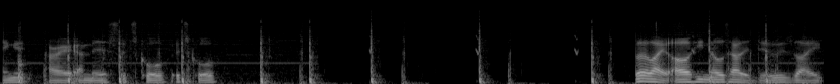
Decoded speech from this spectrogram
Dang it. Alright, I missed. It's cool. It's cool. But like, all he knows how to do is like...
